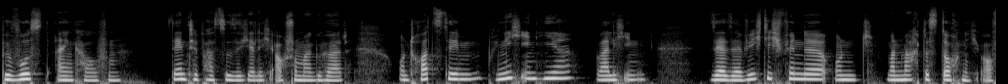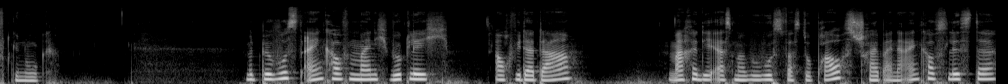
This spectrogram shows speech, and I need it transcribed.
Bewusst einkaufen. Den Tipp hast du sicherlich auch schon mal gehört. Und trotzdem bringe ich ihn hier, weil ich ihn sehr, sehr wichtig finde und man macht es doch nicht oft genug. Mit bewusst einkaufen meine ich wirklich auch wieder da, mache dir erstmal bewusst, was du brauchst, schreib eine Einkaufsliste.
